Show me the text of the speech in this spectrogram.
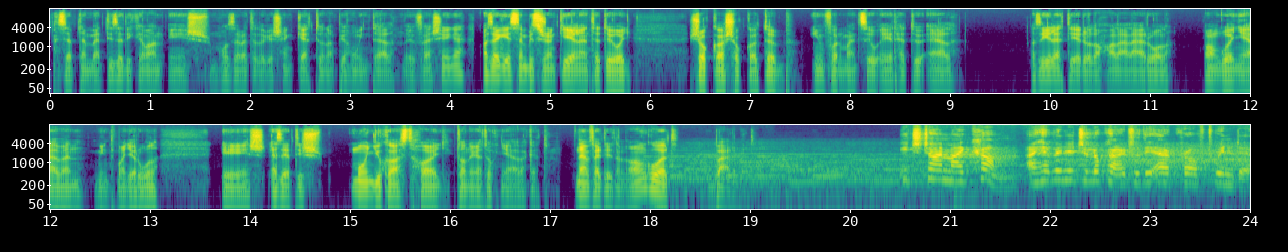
szeptember 10-e van, és hozzávetőlegesen kettő napja hunyt el ő felsége. Az egészen biztosan kijelenthető, hogy sokkal-sokkal több információ érhető el az életéről, a haláláról angol nyelven, mint magyarul, és ezért is mondjuk azt, hogy tanuljatok nyelveket. Nem feltétlenül angolt, bármit. Each time I come, I have only to look out of the aircraft window,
